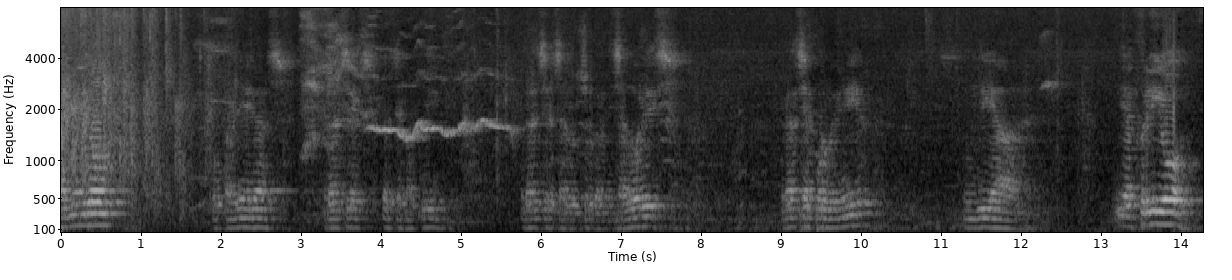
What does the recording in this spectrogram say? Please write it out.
Compañeros, compañeras, gracias, gracias Martín, gracias a los organizadores, gracias por venir. Un día, día frío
